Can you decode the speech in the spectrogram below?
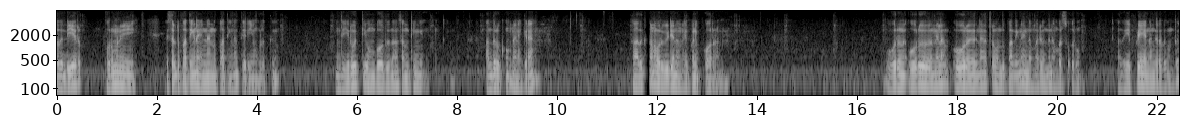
அதாவது டியர் ஒருமணி ரிசல்ட் பார்த்தீங்கன்னா என்னென்னு பார்த்தீங்கன்னா தெரியும் உங்களுக்கு. இந்த இருபத்தி ஒம்பது தான் சம்திங் வந்திருக்கும்னு நினைக்கிறேன். அதுக்கான ஒரு வீடியோ நான் மேக் பண்ணி போடுறேன். ஒரு ஒரு நில ஒவ்வொரு நேரத்தில் வந்து பார்த்திங்கன்னா இந்த மாதிரி வந்து நம்பர்ஸ் வரும். அது எப்படி என்னங்கிறது வந்து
